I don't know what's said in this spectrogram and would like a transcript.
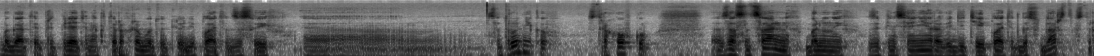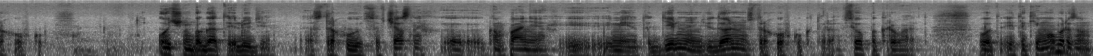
богатые предприятия, на которых работают люди, платят за своих э, сотрудников страховку, за социальных больных, за пенсионеров и детей платит государство страховку. Очень богатые люди э, страхуются в частных э, компаниях и имеют отдельную индивидуальную страховку, которая все покрывает. Вот. И таким образом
